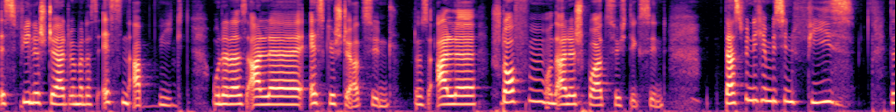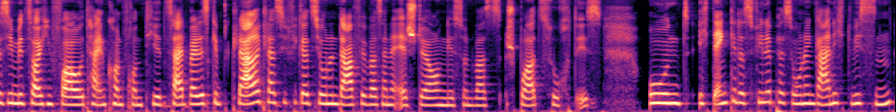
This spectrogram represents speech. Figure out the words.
es viele stört, wenn man das Essen abwiegt oder dass alle essgestört sind, dass alle stoffen und alle sportsüchtig sind. Das finde ich ein bisschen fies, dass ihr mit solchen Vorurteilen konfrontiert seid, weil es gibt klare Klassifikationen dafür, was eine Essstörung ist und was Sportsucht ist. Und ich denke, dass viele Personen gar nicht wissen,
